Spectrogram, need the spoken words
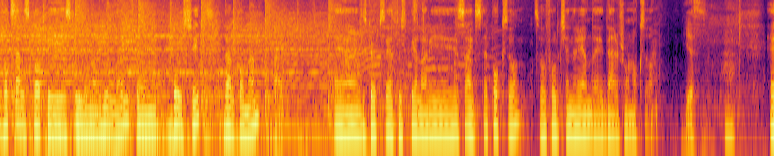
Har fått sällskap i studion av Joel från Bullshit. Välkommen. Eh, vi ska också säga att du spelar i Sidestep också, så folk känner igen dig därifrån också. Yes. Eh,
